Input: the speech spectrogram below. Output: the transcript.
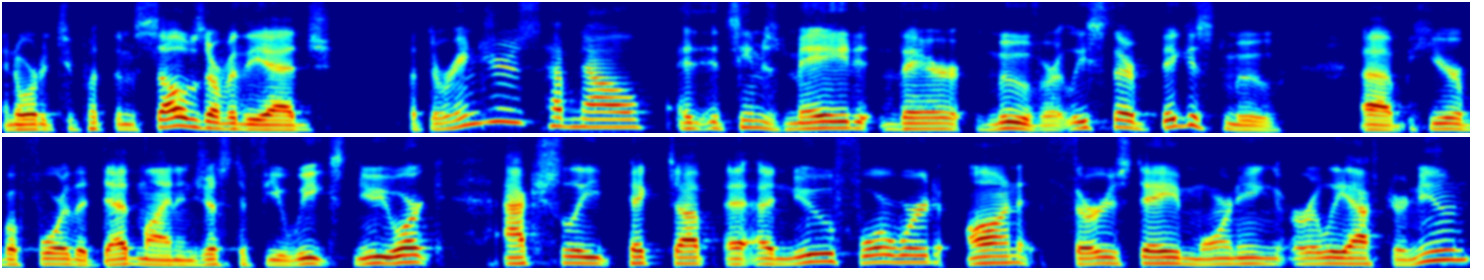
in order to put themselves over the edge. But the Rangers have now, it, it seems, made their move, or at least their biggest move uh, here before the deadline in just a few weeks. New York actually picked up a, a new forward on Thursday morning, early afternoon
